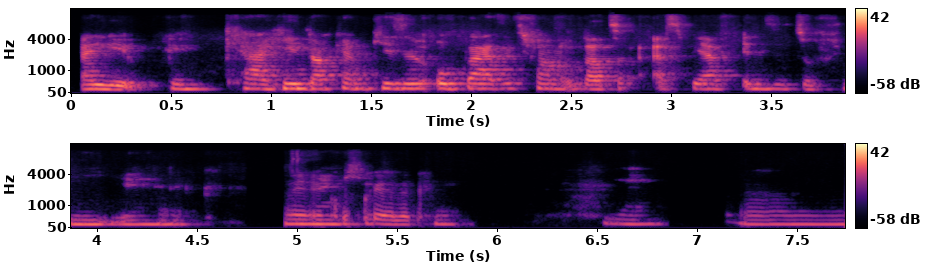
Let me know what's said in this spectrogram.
Allee, ik ga geen dagcrème kiezen op basis van of dat er SPF in zit of niet eigenlijk. Nee, ik ook eigenlijk niet. Ja. Ehm,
